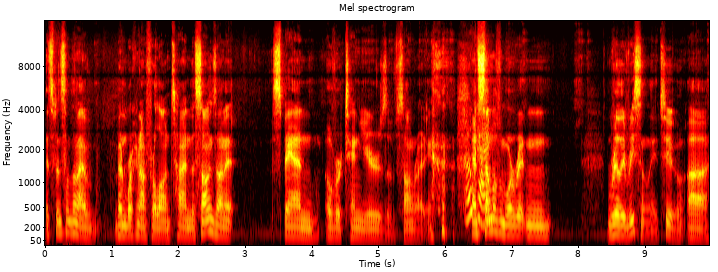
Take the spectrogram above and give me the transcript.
it's been something I've been working on for a long time. The songs on it span over 10 years of songwriting. and some of them were written really recently, too. Uh,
